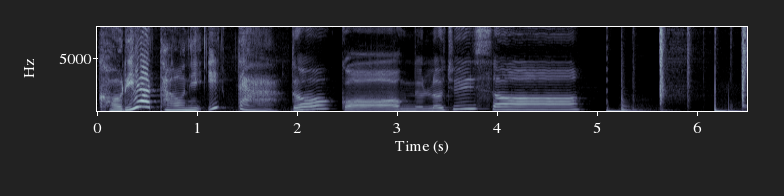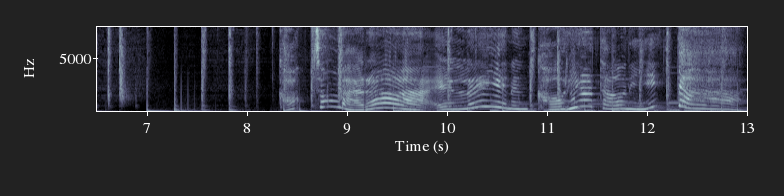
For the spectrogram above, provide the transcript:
거리아타운이 있다. 너 꼭 눌러주이소. 걱정 마라. LA에는 거리아타운이 있다.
